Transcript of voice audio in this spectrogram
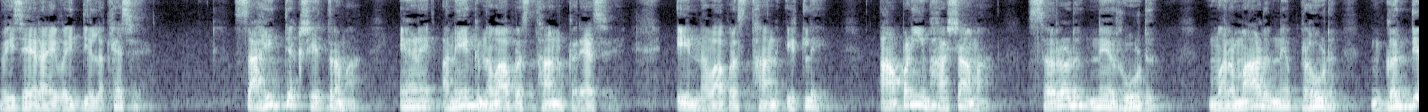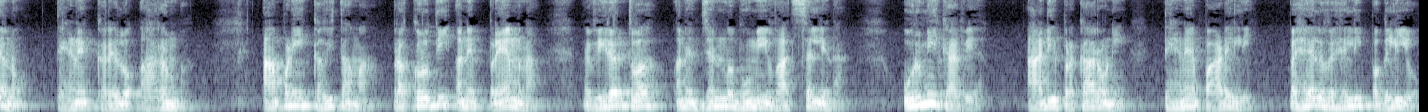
વિજયરાય વૈદ્ય લખે છે, સાહિત્ય ક્ષેત્રમાં એણે અનેક નવા પ્રસ્થાન કર્યા છે. એ નવા પ્રસ્થાન એટલે આપણી ભાષામાં સરળ ને રૂઢ, મરમાડ ને પ્રૌઢ ગદ્યનો તેણે કરેલો આરંભ આપણી કવિતામાં પ્રકૃતિ અને પ્રેમના વીરત્વ અને જન્મભૂમિ વાત્સલ્યના ઉર્મી કાવ્ય આદિ પ્રકારોની તેણે પાડેલી પહેલ વહેલી પગલીઓ.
